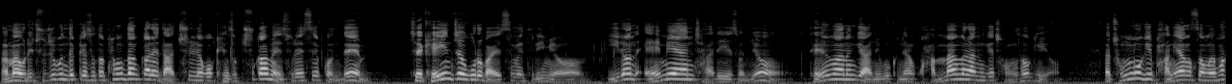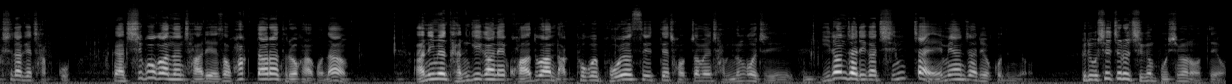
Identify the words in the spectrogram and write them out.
아마 우리 주주분들께서도 평단가를 낮추려고 계속 추가 매수를 했을 건데 제 개인적으로 말씀을 드리면 이런 애매한 자리에선요 대응하는 게 아니고 그냥 관망을 하는 게 정석이에요. 그러니까 종목이 방향성을 확실하게 잡고 그냥 치고 가는 자리에서 확 따라 들어가거나 아니면 단기간에 과도한 낙폭을 보였을 때 저점을 잡는 거지 이런 자리가 진짜 애매한 자리였거든요. 그리고 실제로 지금 보시면 어때요?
